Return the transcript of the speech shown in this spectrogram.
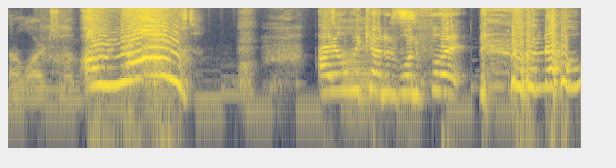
a large number. Oh no! I only counted one foot. oh no!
